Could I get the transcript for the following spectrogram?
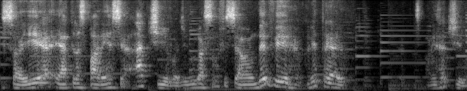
Isso aí é, é a transparência ativa. A divulgação oficial é um dever, é um critério. É transparência ativa.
